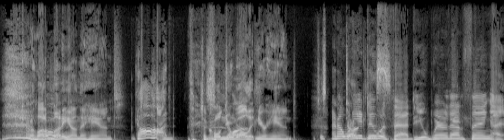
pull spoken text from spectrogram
got a lot of oh. money on the hand. God, It's like holding your dark. wallet in your hand. just I know. What do you do darkness. with that? Do you wear that thing? I,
